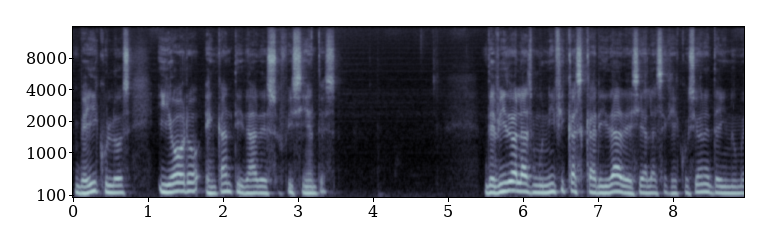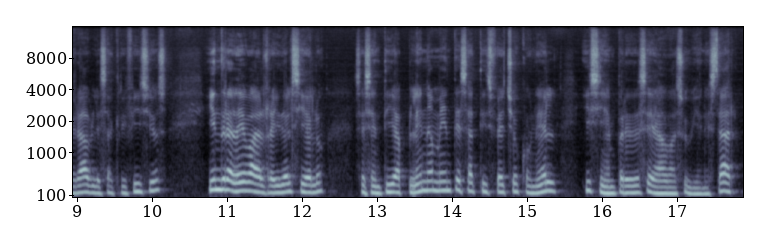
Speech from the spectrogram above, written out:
vehículos y oro en cantidades suficientes. Debido a las muníficas caridades y a las ejecuciones de innumerables sacrificios, Indradeva, el rey del cielo, se sentía plenamente satisfecho con él y siempre deseaba su bienestar.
